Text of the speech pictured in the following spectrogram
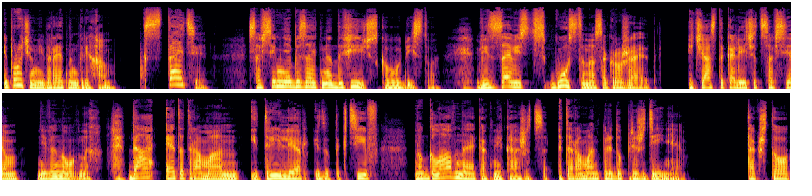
и прочим невероятным грехам. Кстати, совсем не обязательно до физического убийства. Ведь зависть густо нас окружает и часто калечит совсем невиновных. Да, этот роман и триллер, и детектив — но главное, как мне кажется, это роман предупреждения. Так что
